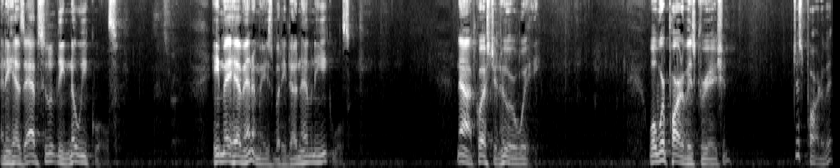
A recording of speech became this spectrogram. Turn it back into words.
And he has absolutely no equals. He may have enemies, but he doesn't have any equals. Now, question who are we? Well, we're part of His creation, just part of it.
